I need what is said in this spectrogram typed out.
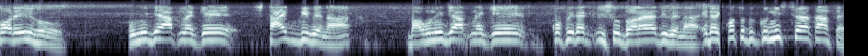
পরেই হোক, উনি যে আপনাকে স্ট্রাইক দিবে না বা উনি যে আপনাকে কপিরাইট ইস্যু ধরাইয়া দিবে না এটা কতটুকু নিশ্চয়তা আছে?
